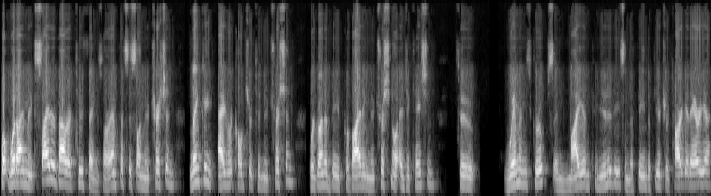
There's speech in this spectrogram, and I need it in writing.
But what I'm excited about are two things. Our emphasis on nutrition, linking agriculture to nutrition. We're going to be providing nutritional education to women's groups in Mayan communities in the Feed the Future target area.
